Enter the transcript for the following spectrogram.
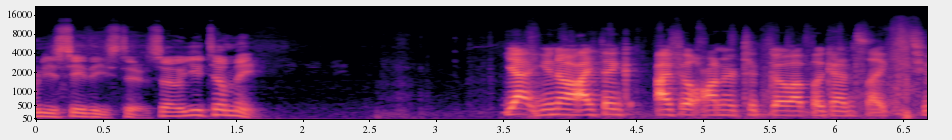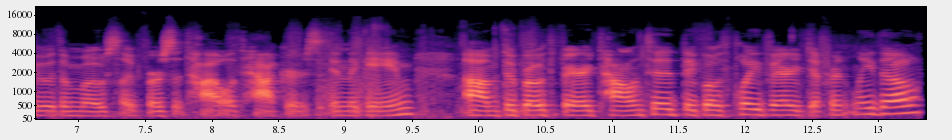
when you see these two. So you tell me. Yeah, you know, I think I feel honored to go up against like two of the most like versatile attackers in the game. Um, they're both very talented. They both play very differently, though.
